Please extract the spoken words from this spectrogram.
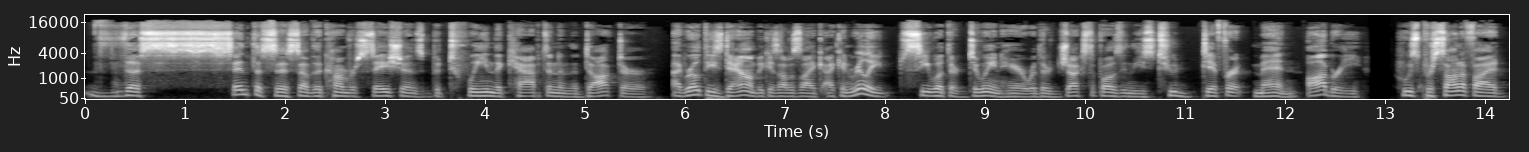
The synthesis of the conversations between the captain and the doctor. I wrote these down because I was like, I can really see what they're doing here, where they're juxtaposing these two different men. Aubrey, who's personified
